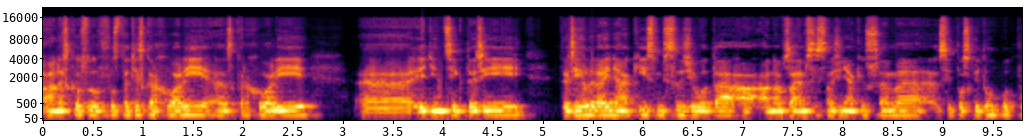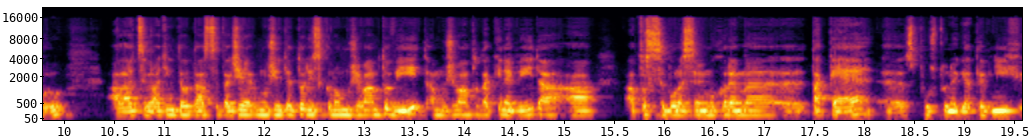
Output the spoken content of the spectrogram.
a dneska jsou v podstatě zkrachovali, eh, zkrachovali eh, jedinci, kteří, kteří hledají nějaký smysl života a, a navzájem se snaží nějakým způsobem eh, si poskytnout podporu. Ale ať se vrátím k té otázce, takže můžete to risknout, může vám to vít a může vám to taky nevít a, a a to s sebou nese mimochodem eh, také eh, spoustu negativních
